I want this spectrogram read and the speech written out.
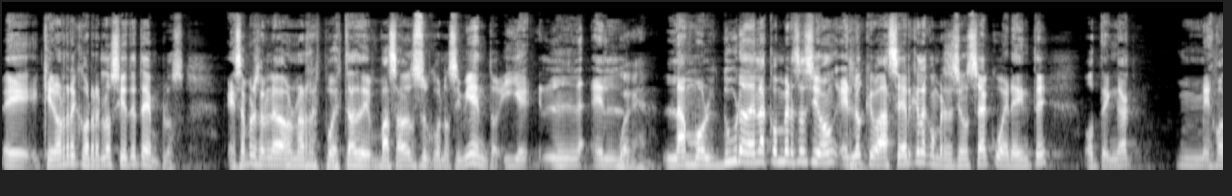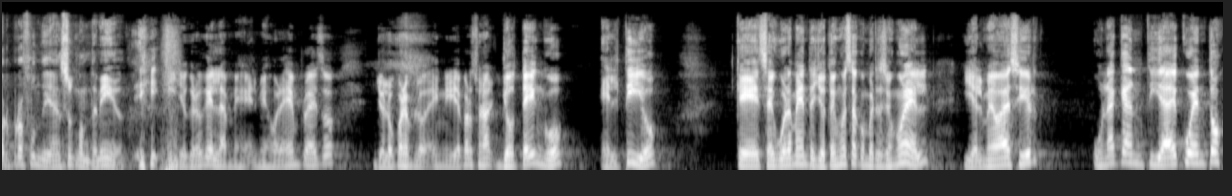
eh, quiero recorrer los siete templos. Esa persona le va a dar una respuesta de, basada en su conocimiento. Y el- el- la moldura de la conversación es lo que va a hacer que la conversación sea coherente o tenga mejor profundidad en su contenido. Y, y yo creo que la el mejor ejemplo de eso, yo lo, por ejemplo, en mi vida personal, yo tengo el tío que seguramente yo tengo esa conversación con él y él me va a decir una cantidad de cuentos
